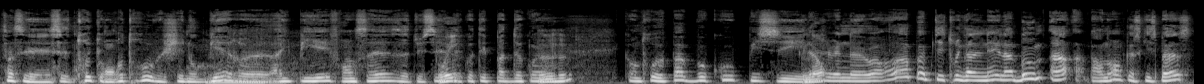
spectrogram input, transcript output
Ça, c'est, c'est le truc qu'on retrouve chez nos bières euh, IPA françaises, tu sais, Oui. le côté pâte de coin. Mhm. Qu'on trouve pas beaucoup ici. Là, Non. je viens de voir, hop, un petit truc dans le nez, là, boum, ah, ah, pardon, qu'est-ce qui se passe?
